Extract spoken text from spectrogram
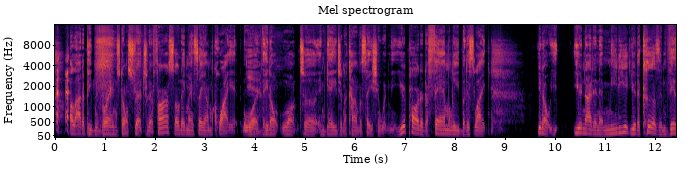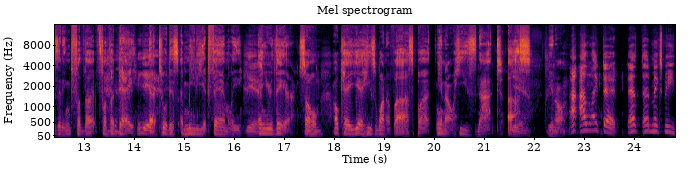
a lot of people brains don't stretch that far, so they may say I'm quiet or Yeah. they don't want to engage in a conversation with me. You're part of the family, but it's like you know, you're not an immediate. You're the cousin visiting for the for the day Yeah. uh, to this immediate family, Yeah. Mm-hmm. and you're there. So okay, yeah, he's one of us, but you know, he's not us. You know, I, I like that. That that makes me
